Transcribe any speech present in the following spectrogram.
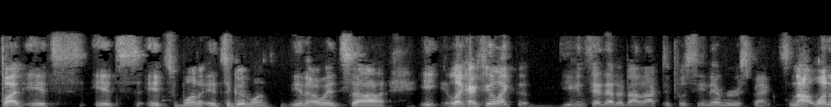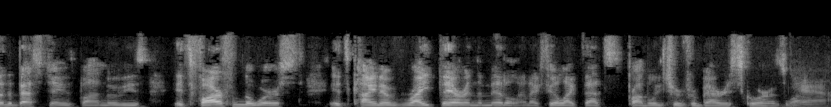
but it's it's it's one it's a good one. You know, it's uh it, like I feel like the you can say that about Octopussy in every respect. It's not one of the best James Bond movies. It's far from the worst. It's kind of right there in the middle, and I feel like that's probably true for Barry's score as well. Yeah.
